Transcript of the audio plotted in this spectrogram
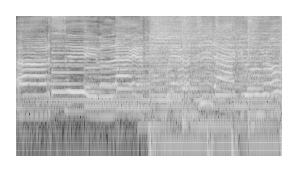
how to save a life Where did I go wrong?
